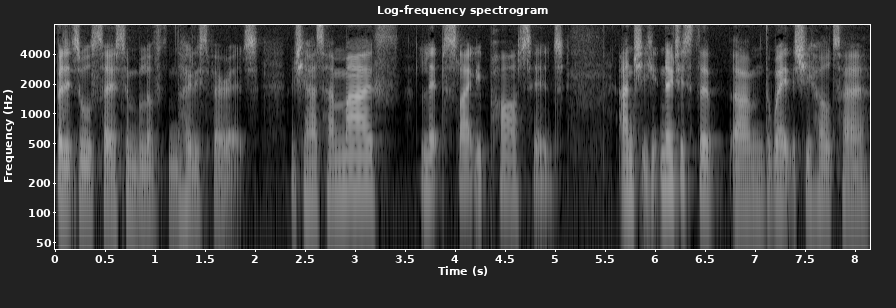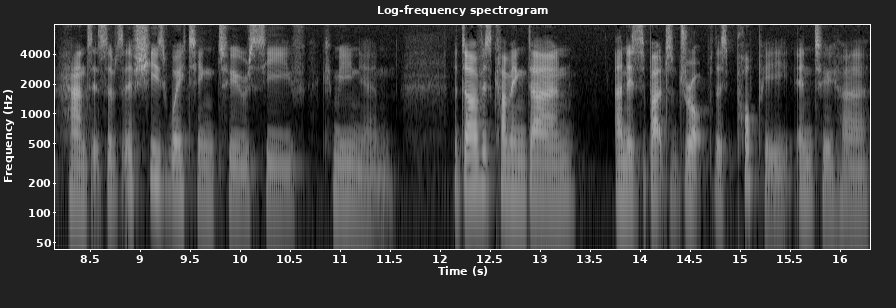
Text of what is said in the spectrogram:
but it's also a symbol of the Holy Spirit. And she has her mouth, lips slightly parted, and she notice the um, the way that she holds her hands. It's as if she's waiting to receive communion. The dove is coming down and is about to drop this poppy into her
